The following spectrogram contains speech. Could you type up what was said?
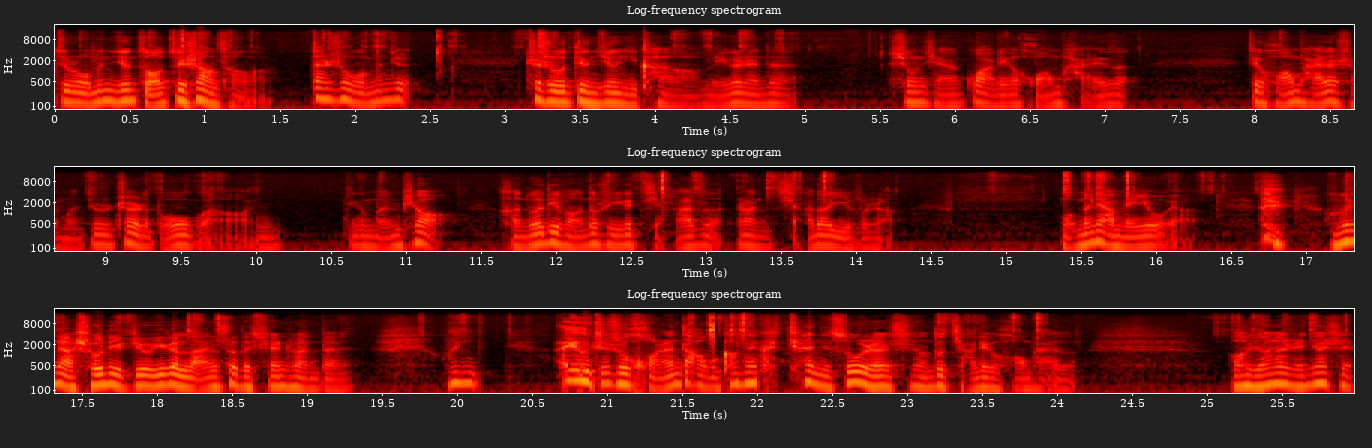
就是我们已经走到最上层了。但是我们就这时候定睛一看啊，每个人的胸前挂了一个黄牌子。这个黄牌的什么？就是这儿的博物馆啊，你那个门票很多地方都是一个夹子，让你夹到衣服上。我们俩没有呀，我们俩手里只有一个蓝色的宣传单。我。哎呦！这时候恍然大悟，刚才看见所有人身上都夹这个黄牌子。哦，原来人家是，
